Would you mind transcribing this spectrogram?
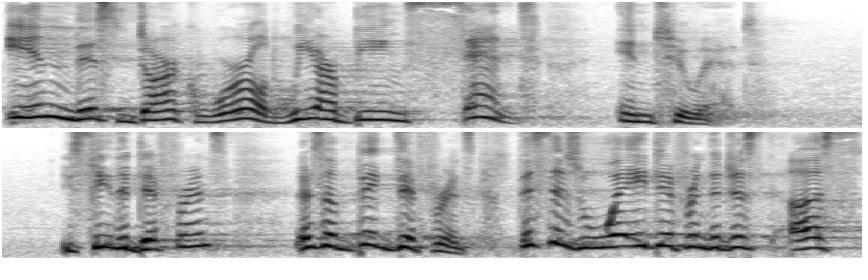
in this dark world, we are being sent into it. You see the difference? There's a big difference. This is way different than just us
